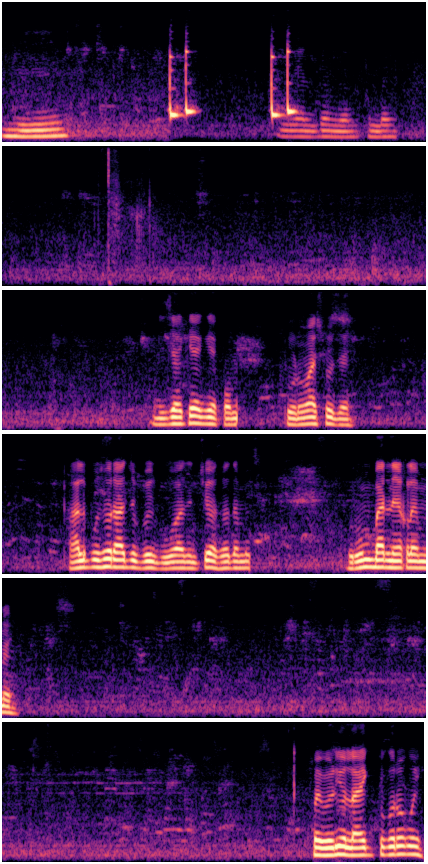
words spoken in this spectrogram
હમ વેલકમ વેલકમ ભાઈ બીજા ક્યાં ગયા કોમ તોડવા શું જાય હાલ પૂછો રાજુ ભાઈ ભુવાજીને ચો છો તમે રૂમ બહાર નીકળે એમ નહીં કોઈ વીડિયો લાઈક તો કરો કોઈ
